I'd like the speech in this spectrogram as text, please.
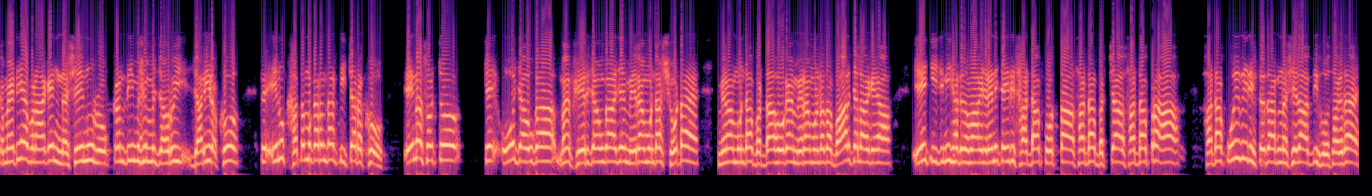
ਕਮੇਟੀਆਂ ਬਣਾ ਕੇ ਨਸ਼ੇ ਨੂੰ ਰੋਕਣ ਦੀ ਮੁਹਿੰਮ ਜਾਰੀ ਜਾਰੀ ਰੱਖੋ ਤੇ ਇਹਨੂੰ ਖਤਮ ਕਰਨ ਦਾ ਟੀਚਾ ਰੱਖੋ। ਇਹ ਨਾ ਸੋਚੋ ਕਿ ਉਹ ਜਾਊਗਾ, ਮੈਂ ਫੇਰ ਜਾਊਂਗਾ, ਜੇ ਮੇਰਾ ਮੁੰਡਾ ਛੋਟਾ ਹੈ, ਮੇਰਾ ਮੁੰਡਾ ਵੱਡਾ ਹੋ ਗਿਆ, ਮੇਰਾ ਮੁੰਡਾ ਤਾਂ ਬਾਹਰ ਚਲਾ ਗਿਆ। ਇਹ ਚੀਜ਼ ਨਹੀਂ ਸਾਡੇ ਦਿਮਾਗ 'ਚ ਰਹਿਣੀ ਚਾਹੀਦੀ। ਸਾਡਾ ਪੋਤਾ, ਸਾਡਾ ਬੱਚਾ, ਸਾਡਾ ਭਰਾ, ਸਾਡਾ ਕੋਈ ਵੀ ਰਿਸ਼ਤੇਦਾਰ ਨਸ਼ੇ ਦਾ ਆਦੀ ਹੋ ਸਕਦਾ ਹੈ।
